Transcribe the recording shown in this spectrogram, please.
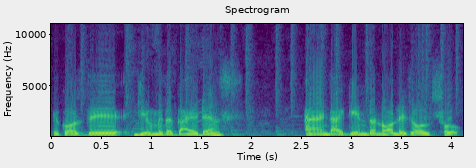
because they give me the guidance and I gain the knowledge also.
